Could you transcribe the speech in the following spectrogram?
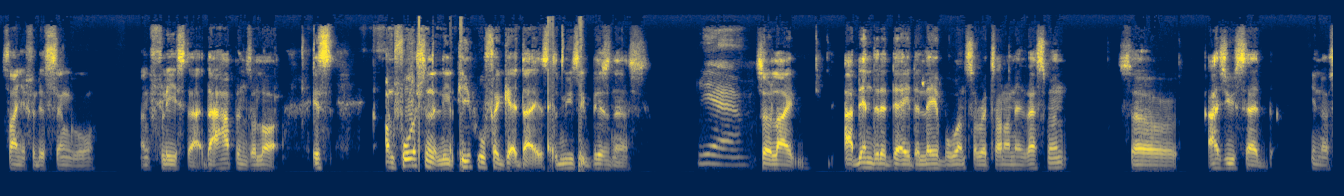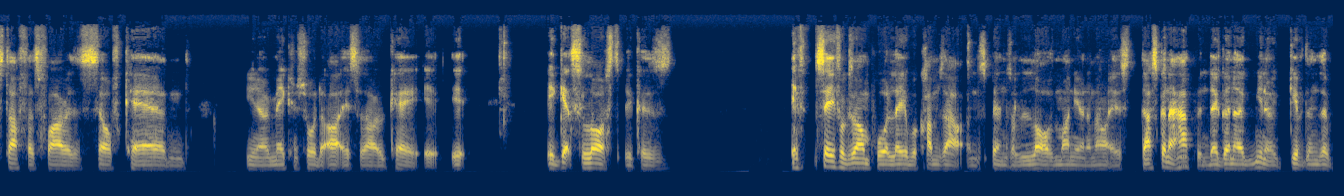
sign you for this single," and fleece that. That happens a lot. It's unfortunately people forget that it's the music business. Yeah. So like at the end of the day, the label wants a return on investment. So as you said, you know, stuff as far as self care and you know making sure the artists are okay, it it it gets lost because if say for example a label comes out and spends a lot of money on an artist, that's gonna happen. They're gonna you know give them the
